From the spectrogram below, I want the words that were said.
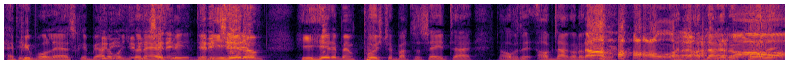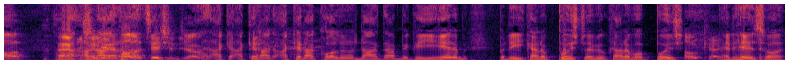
and people were asking me, I did know what you're going to ask me. Did, Did he he hit him? him? He hit him and pushed him at the same time. I was, I'm not going to oh, call it. I'm not- I'm not gonna call it- oh. I'm not- I'm not a gonna- politician, Joe. I, I, cannot I cannot call it a knockdown because he hit him, but he kind of pushed him. It kind of a push Okay. and hit. So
